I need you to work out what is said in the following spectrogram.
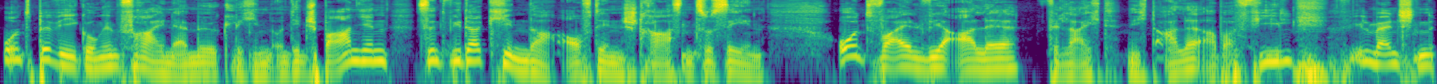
und Bewegung im Freien ermöglichen. Und in Spanien sind wieder Kinder auf den Straßen zu sehen. Und weil wir alle, vielleicht nicht alle, aber viel, viel Menschen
